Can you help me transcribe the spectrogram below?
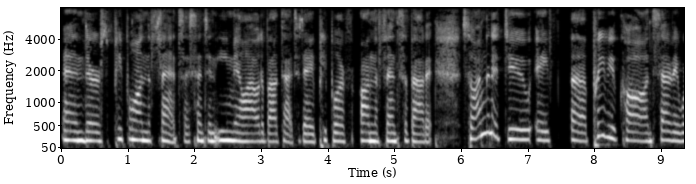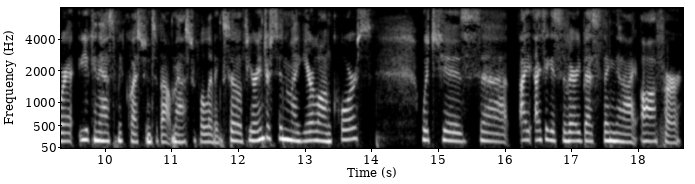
and there's people on the fence. I sent an email out about that today. People are on the fence about it. So I'm going to do a a preview call on Saturday where you can ask me questions about masterful living. So if you're interested in my year long course, which is, uh, I, I, think it's the very best thing that I offer.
